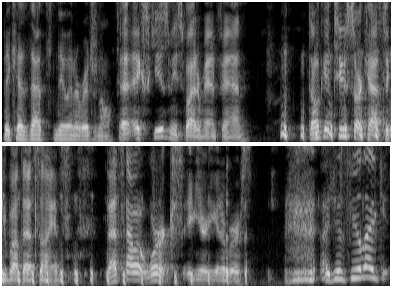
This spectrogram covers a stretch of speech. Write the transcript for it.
because that's new and original. Uh, excuse me, Spider Man fan. Don't get too sarcastic about that science. That's how it works in your universe. I just feel like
